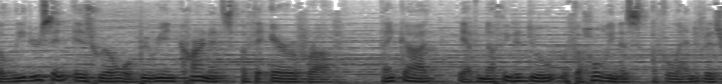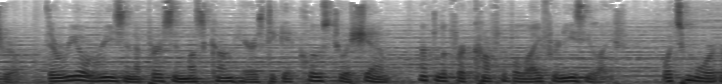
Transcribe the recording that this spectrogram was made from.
the leaders in Israel will be reincarnates of the Erev Rav. Thank God they have nothing to do with the holiness of the land of Israel. The real reason a person must come here is to get close to Hashem, not to look for a comfortable life or an easy life. What's more,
